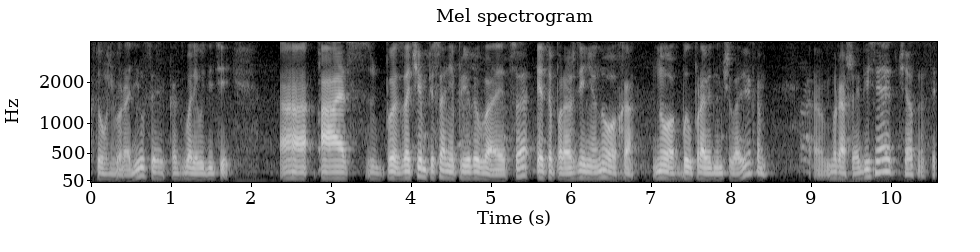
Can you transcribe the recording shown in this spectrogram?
Кто у него родился, как звали его детей. А, а зачем Писание прерывается? Это порождение Ноаха. Ноах был праведным человеком. Э, Раша объясняет, в частности,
